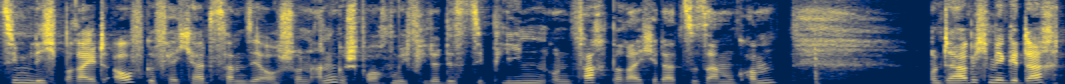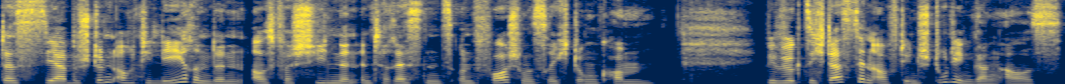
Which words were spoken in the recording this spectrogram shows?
ziemlich breit aufgefächert, das haben Sie auch schon angesprochen, wie viele Disziplinen und Fachbereiche da zusammenkommen. Und da habe ich mir gedacht, dass ja bestimmt auch die Lehrenden aus verschiedenen Interessens- und Forschungsrichtungen kommen. Wie wirkt sich das denn auf den Studiengang aus?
